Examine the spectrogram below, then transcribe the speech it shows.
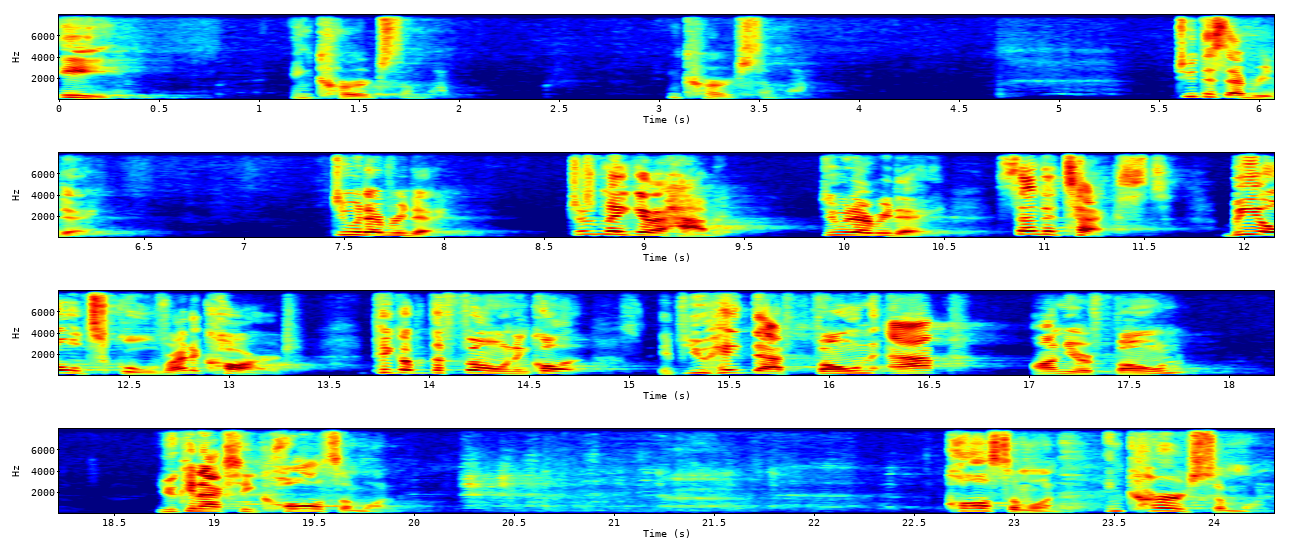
E, encourage someone. Encourage someone. Do this every day. Do it every day. Just make it a habit. Do it every day. Send a text. Be old school. Write a card. Pick up the phone and call it. If you hit that phone app on your phone, you can actually call someone. call someone. Encourage someone.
